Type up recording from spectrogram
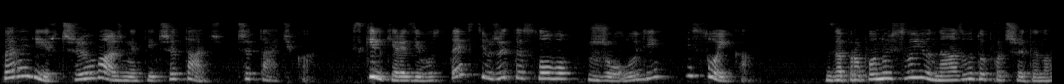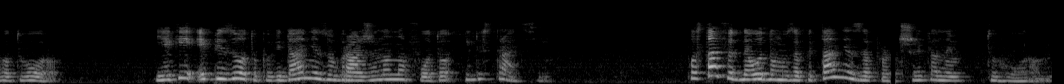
Перевір, чи уважний ти читач, читачка. Скільки разів у тексті вжите слово жолуді і сойка? Запропонуй свою назву до прочитаного твору. Який епізод оповідання зображено на фото ілюстрації? Постав одне одному запитання за прочитаним твором.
